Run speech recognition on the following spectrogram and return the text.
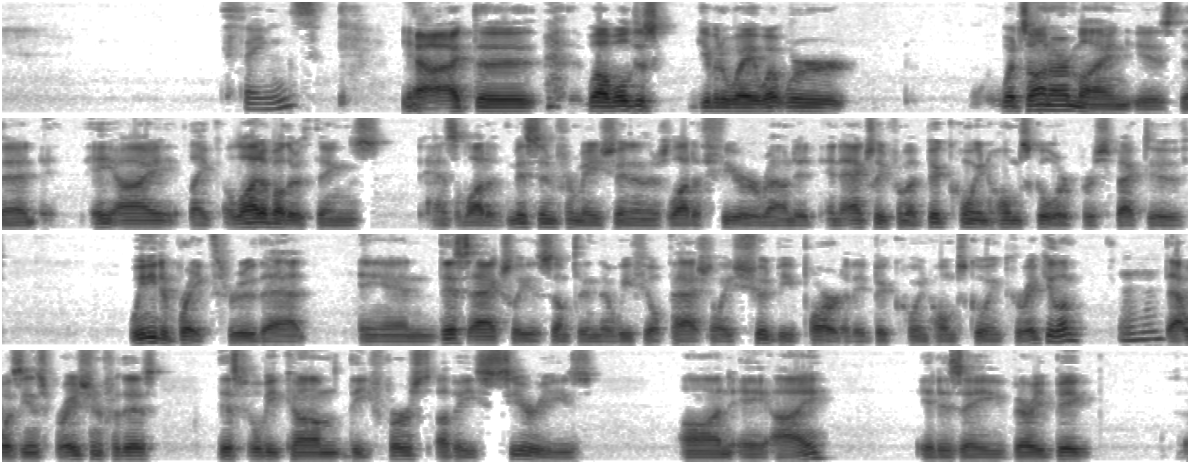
things. Yeah, at the well, we'll just give it away. What we're what's on our mind is that AI, like a lot of other things, has a lot of misinformation and there's a lot of fear around it. And actually, from a Bitcoin homeschooler perspective, we need to break through that and this actually is something that we feel passionately should be part of a Bitcoin homeschooling curriculum. Mm-hmm. That was the inspiration for this. This will become the first of a series on AI. It is a very big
